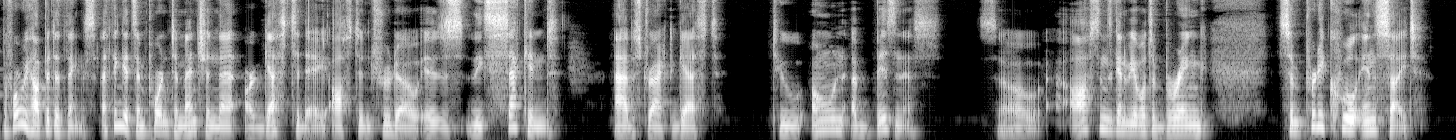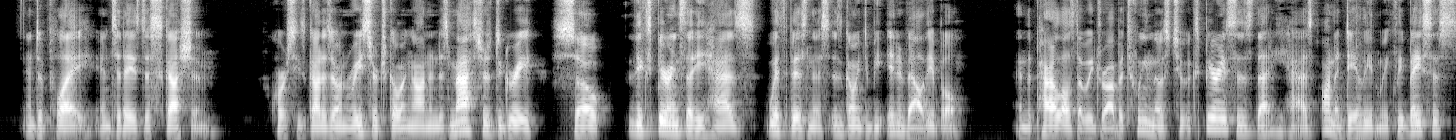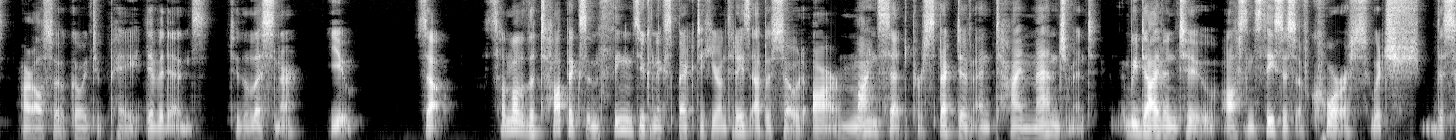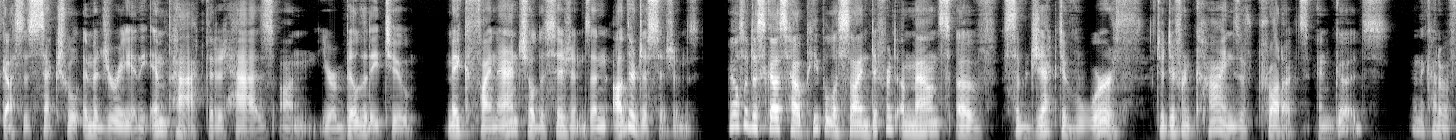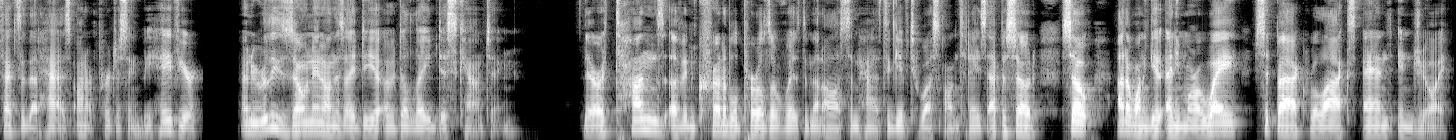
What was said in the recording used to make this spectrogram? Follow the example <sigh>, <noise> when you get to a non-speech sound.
Before we hop into things, I think it's important to mention that our guest today, Austin Trudeau, is the second abstract guest to own a business so Austin's going to be able to bring some pretty cool insight into play in today's discussion. Of course, he's got his own research going on in his master's degree, so the experience that he has with business is going to be invaluable. And the parallels that we draw between those two experiences that he has on a daily and weekly basis are also going to pay dividends to the listener, you. So, some of the topics and themes you can expect to hear on today's episode are mindset, perspective, and time management. We dive into Austin's thesis, of course, which discusses sexual imagery and the impact that it has on your ability to make financial decisions and other decisions. We also discuss how people assign different amounts of subjective worth to different kinds of products and goods, and the kind of effects that that has on our purchasing behavior. And we really zone in on this idea of delayed discounting, there are tons of incredible pearls of wisdom that Austin has to give to us on today's episode, so I don't want to give any more away. Sit back, relax, and enjoy.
